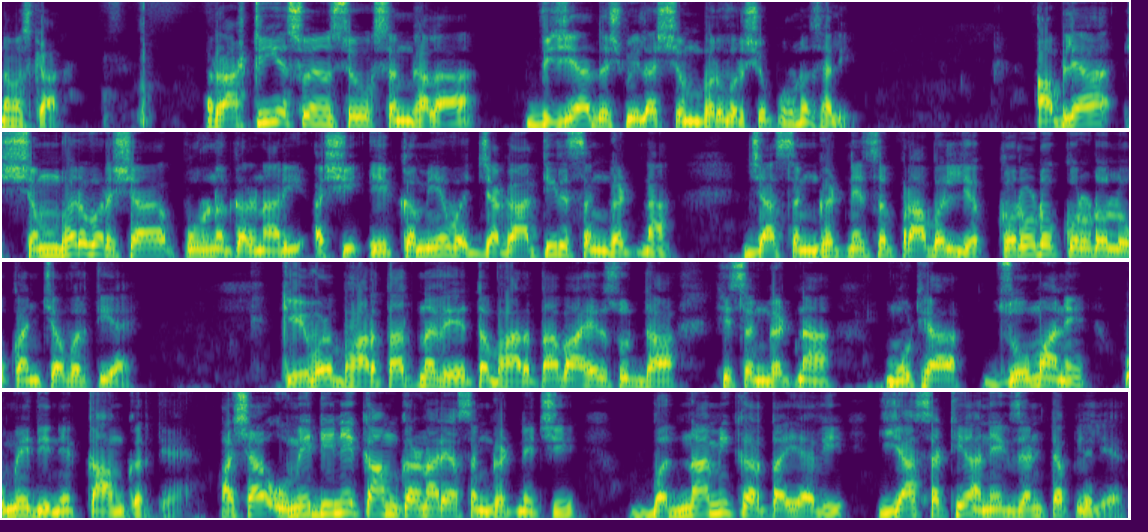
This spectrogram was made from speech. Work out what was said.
नमस्कार. राष्ट्रीय स्वयंसेवक संघाला विजयादशमीला शंभर वर्ष पूर्ण झाली. आपल्या शंभर वर्षा पूर्ण करणारी अशी एकमेव जगातील संघटना ज्या संघटनेचं प्राबल्य करोडो करोडो लोकांच्या वरती आहे. केवळ भारतात नव्हे तर भारताबाहेर सुद्धा ही संघटना मोठ्या जोमाने उमेदीने काम करते आहे. अशा उमेदीने काम करणाऱ्या संघटनेची बदनामी करता यावी यासाठी अनेक जण टपलेले आहेत.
